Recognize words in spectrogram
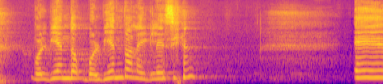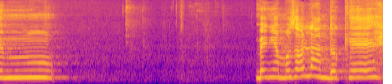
volviendo, volviendo a la iglesia. Em, veníamos hablando que,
